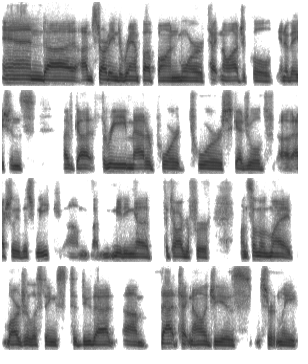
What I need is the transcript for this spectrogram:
And uh, I'm starting to ramp up on more technological innovations I've got three Matterport tours scheduled uh, actually this week. Um, I'm meeting a photographer on some of my larger listings to do that. Um, that technology is certainly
